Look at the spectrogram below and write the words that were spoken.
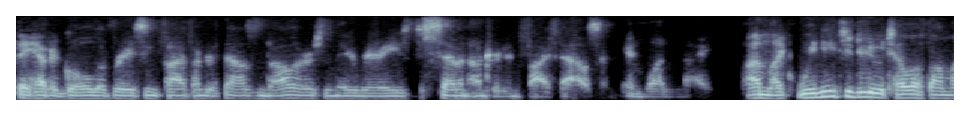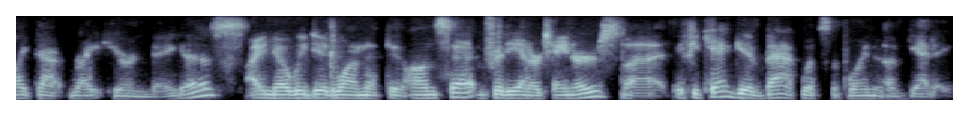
they had a goal of raising $500,000 and they raised 705,000 in one night. I'm like, we need to do a telethon like that right here in Vegas. I know we did one at the onset for the entertainers, but if you can't give back, what's the point of getting?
